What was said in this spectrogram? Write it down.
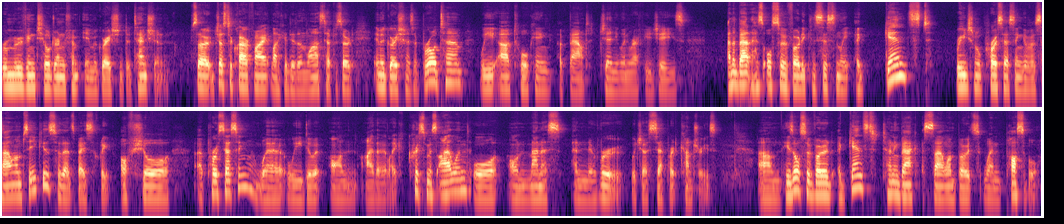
removing children from immigration detention. So, just to clarify, like I did in the last episode, immigration is a broad term. We are talking about genuine refugees. Adam Bandt has also voted consistently against regional processing of asylum seekers. So that's basically offshore uh, processing where we do it on either like Christmas Island or on Manus and Nauru, which are separate countries. Um, he's also voted against turning back asylum boats when possible.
